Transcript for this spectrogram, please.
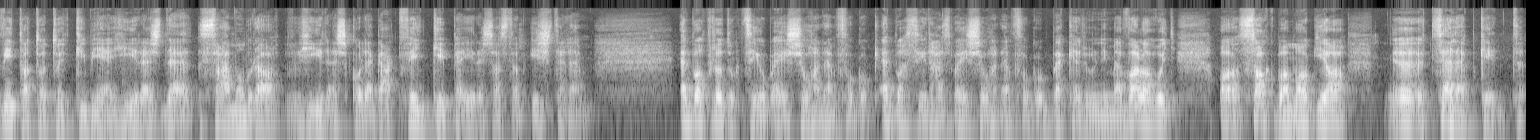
vitatott, hogy ki milyen híres, de számomra híres kollégák fényképeire, és azt mondom, Istenem, ebbe a produkcióba is soha nem fogok, ebbe a színházba is soha nem fogok bekerülni, mert valahogy a szakma magja celepként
